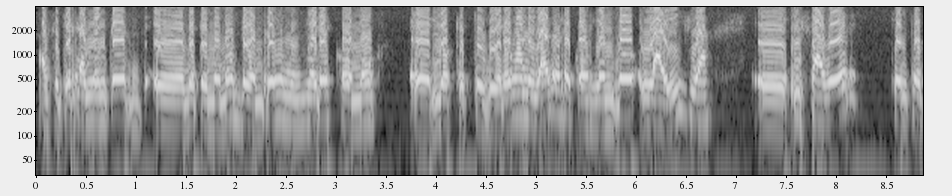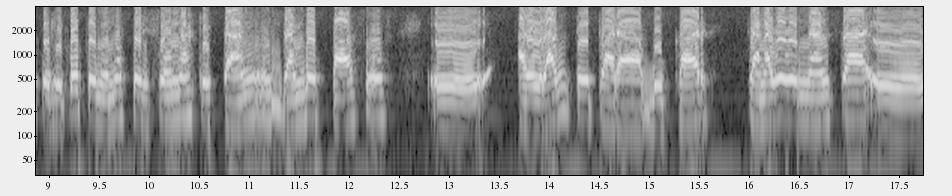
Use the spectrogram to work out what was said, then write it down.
Así que realmente eh, dependemos de hombres y mujeres como los que estuvieron a mi lado recogiendo la isla y saber que en Puerto Rico tenemos personas que están dando pasos adelante para buscar sana gobernanza eh,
